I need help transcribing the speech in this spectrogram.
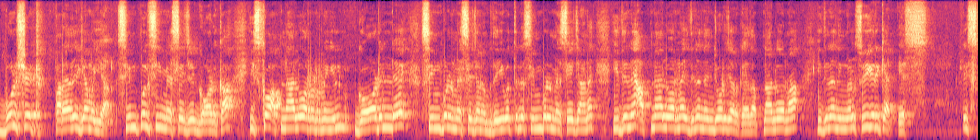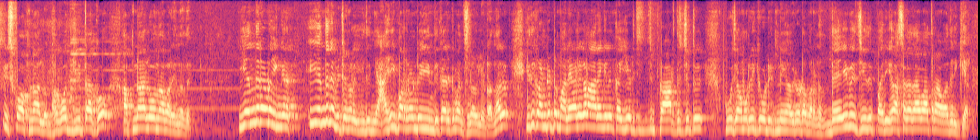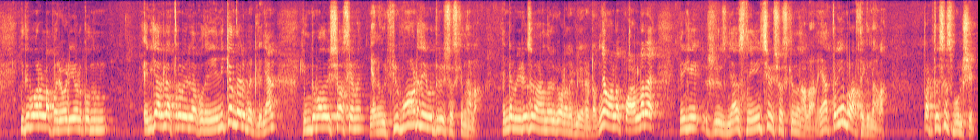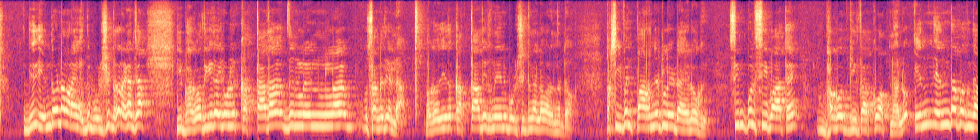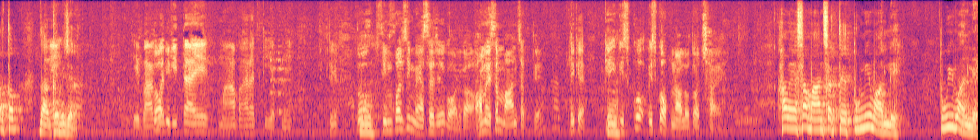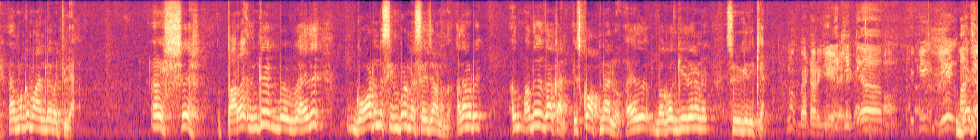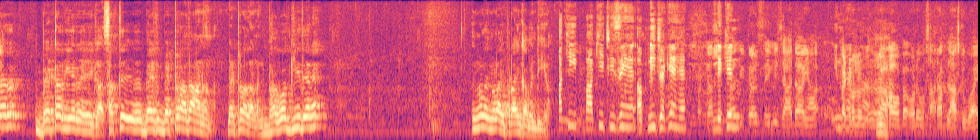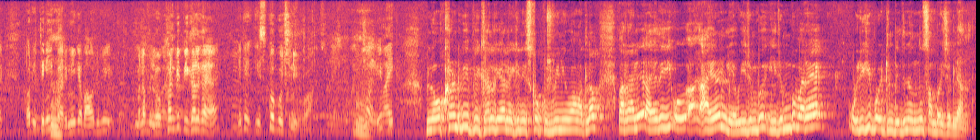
ബുൾഷെറ്റ് പറയാതിരിക്കാൻ വയ്യ സിമ്പിൾ സി മെസ്സേജ് ഗോഡ് കാ ഇസ്കോ അപ്നാലോ പറഞ്ഞിട്ടുണ്ടെങ്കിൽ ഗോഡിൻ്റെ സിമ്പിൾ മെസ്സേജാണ് ദൈവത്തിൻ്റെ സിമ്പിൾ മെസ്സേജാണ് ഇതിനെ അപ്നാലോ പറഞ്ഞാൽ ഇതിനെ നെഞ്ചോട് ചേർക്കുക അതായത് അപ്നാലോ പറഞ്ഞാൽ ഇതിനെ നിങ്ങൾ സ്വീകരിക്കാൻ യെസ് ഇസ് ഇസ്കോ അപ്നാലോ ഭഗവത്ഗീതക്കോ അപ്നാലോ എന്നാണ് പറയുന്നത് എന്തിനാണോ ഇങ്ങനെ എന്തിനാ പറ്റങ്ങൾ ഇത് ഞാൻ ഈ പറഞ്ഞുകൊണ്ട് ഈ ഹിന്ദിക്കാർക്ക് മനസ്സിലാവില്ല കേട്ടോ എന്നാലും ഇത് കണ്ടിട്ട് മലയാളികൾ ആരെങ്കിലും കൈയടിച്ച് പ്രാർത്ഥിച്ചിട്ട് പൂജാമുറിക്ക് ഓടിയിട്ടുണ്ടെങ്കിൽ അവരോട് പറയണം ദയവ് ചെയ്ത് പരിഹാസ കഥാപാത്രം ആവാതിരിക്കുക. ഇതുപോലുള്ള പരിപാടികൾക്കൊന്നും എനിക്കറിയില്ല എത്ര പേര് നോക്കുന്നത് എനിക്കെന്തായാലും പറ്റില്ല. ഞാൻ ഹിന്ദുമത വിശ്വാസിയാണ് ഞാൻ ഒരുപാട് ദൈവത്തിൽ വിശ്വസിക്കുന്ന ആളാണ് എന്റെ വീഡിയോസ് കാണുന്നവർക്ക് വളരെ ക്ലിയർ ആട്ടോ. ഞാൻ വളരെ വളരെ എനിക്ക് ഞാൻ സ്നേഹിച്ച് വിശ്വസിക്കുന്ന ആളാണ്. ഞാൻ അത്രയും പ്രാർത്ഥിക്കുന്ന ആളാണ് ബട്ട് ദിസ് ഇസ് ബുൾഷിറ്റ് ഇത് എന്തുകൊണ്ടാണ് പറയാൻ ഇത് ബുൾഷിറ്റ് പറയാൻ വെച്ചാൽ ഈ ഭഗവത്ഗീത അതിനുള്ളിൽ കത്താതെ ഇതിനുള്ള സംഗതിയല്ല ഭഗവത്ഗീത കത്താതിരുന്നതിന് ബുൾഷിറ്റ് എന്നല്ല പറയുന്നത് കേട്ടോ പക്ഷെ ഇവൻ പറഞ്ഞിട്ടുള്ള ഈ ഡയലോഗ് സിമ്പിൾ സി ബാത്ത് ഭഗവത്ഗീതക്കോ അപ്നാലോ എന്ത് എന്താ അപ്പം ഇതിൻ്റെ അർത്ഥം ഇതാ കേൾപ്പിച്ചത് ये भागवत गीता है महाभारत की अपने ठीक है तो सिंपल सी मैसेज है गॉड का हम ऐसा मान सकते हैं ठीक है कि इसको इसको अपना लो तो अच्छा है हम ऐसा मान सकते हैं तुम ही मान ले तू ही मान ले നമുക്ക് മാനിലേ പറ്റില്ല ഏയ് ശ്ശേ, പറ നിങ്ങൾക്ക് അതായത് ഗോഡിൻ്റെ സിമ്പിൾ മെസ്സേജ് ആണെന്ന് അതങ്ങോട്ട് അത് അത് ഇതാക്കാൻ ഇസ്കോ അപ്നാലോ അതായത് ഭഗവത്ഗീതനാണ് സ്വീകരിക്കാൻ नो बेटर ये देखिए, रहेगा अ, हाँ, क्योंकि ये ബെറ്റർ ബെറ്റർ ഇയർ രഹേക സത്യ ബെറ്റർ അതാണ് ബെറ്റർ അതാണ് ഭഗവത്ഗീതനെ നിങ്ങൾ നിങ്ങളുടെ അഭിപ്രായം കമൻറ്റ് ചെയ്യും बाकी बाकी चीजें अपनी जगह हैं लेकिन लीटर से भी ज्यादा यहाँ इन पेट्रोल रहा होगा और वो सारा ब्लास्ट हुआ है और इतनी गर्मी के बावजूद भी मतलब लोखंड भी पिघल गया है लेकिन इसको कुछ नहीं हुआ ये ലോഖണ്ട് ബി പിഘൽ ഗയ ലേക്കിൻ ഇസ്കോ കുച്ച് ബി നീ ഹുവാ മത്ലബ് പറഞ്ഞാൽ അതായത് ഈ അയണില്ലേ ഇരുമ്പ് ഇരുമ്പ് വരെ ഉരുകി പോയിട്ടുണ്ട് ഇതിനൊന്നും സംഭവിച്ചിട്ടില്ല എന്ന്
